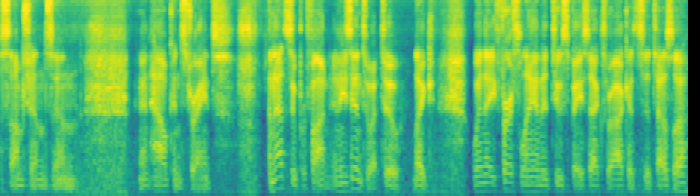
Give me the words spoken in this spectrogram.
assumptions and and how constraints and that's super fun and he's into it too like when they first landed two spacex rockets to tesla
